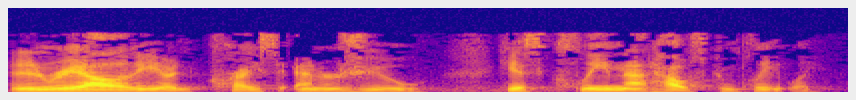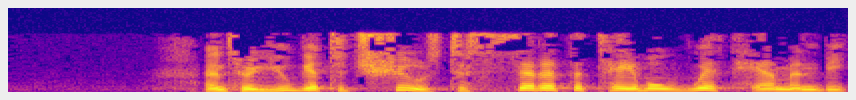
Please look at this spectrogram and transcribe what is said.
And in reality, when Christ enters you, he has cleaned that house completely. And so you get to choose to sit at the table with him and be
